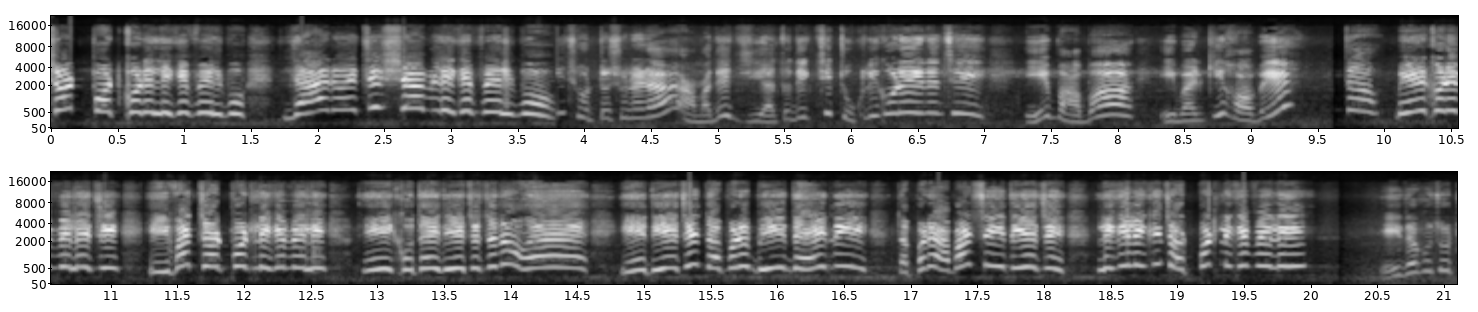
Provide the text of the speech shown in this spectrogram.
চটপট করে লিখে ফেলব। যা রয়েছে সব লিখে ফেলব। ছোট্ট সোনারা আমাদের জিয়া তো দেখছি টুকলি করে এনেছে। এ বাবা এবার কি হবে? তো বের করে ফেলেছি। এবার চটপট লিখে ফেলি। এই কোথায় দিয়েছে যেন হ্যাঁ এ দিয়েছে তারপরে বি দেয়নি। তারপরে আবার সি দিয়েছে। লিখে লিখে চটপট লিখে ফেলি। এই দেখো ছোট্ট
